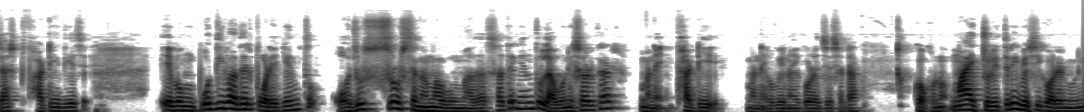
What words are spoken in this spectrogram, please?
জাস্ট ফাটিয়ে দিয়েছে। এবং প্রতিবাদের পরে কিন্তু অজস্র সিনেমা বুমাদার সাথে কিন্তু লাবণী সরকার মানে ফাটিয়ে মানে অভিনয় করেছে সেটা কখনো মায়ের চরিত্রেই বেশি করেন উনি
